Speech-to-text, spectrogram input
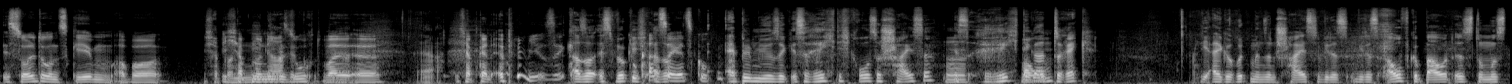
Es sollte uns geben, aber Ich habe ich habe noch nie gesucht, weil äh, ja. ich habe kein Apple Music. Also ist wirklich. du kannst also, ja jetzt gucken. Apple Music ist richtig große Scheiße. Ist richtiger Warum? Dreck. Die Algorithmen sind scheiße, wie das, wie das aufgebaut ist. Du musst,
